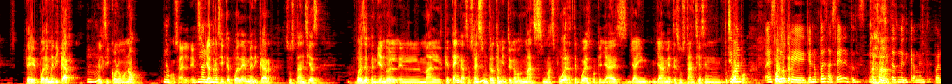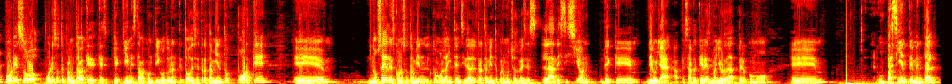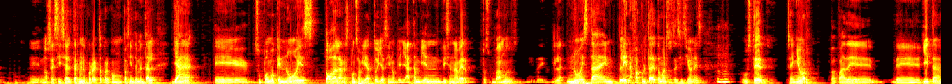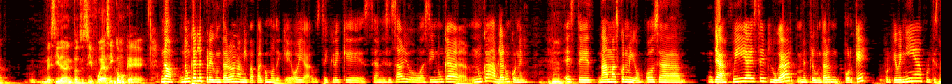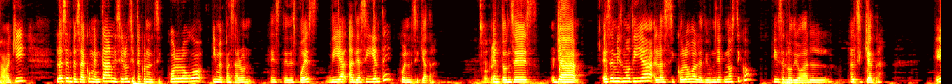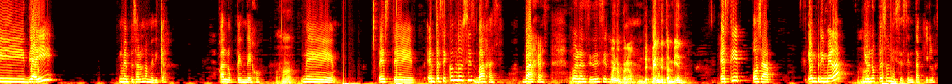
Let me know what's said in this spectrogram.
te puede medicar, el psicólogo no. No. O sea, el, el No, no, psiquiatra no. sí te puede medicar sustancias, pues dependiendo el, el mal que tengas. O sea, es un tratamiento, digamos, más, más fuerte, pues, porque ya es, ya, in- ya mete sustancias en tu cuerpo. Es Por algo te- que ya no puedes hacer, entonces Ajá. necesitas medicamento para... Por eso, por eso te preguntaba que, que- que quién estaba contigo durante todo ese tratamiento, porque eh, no sé, desconozco también como la intensidad del tratamiento, pero muchas veces la decisión de que, digo, ya a pesar de que eres mayor de edad, pero como eh, un paciente mental, eh, no sé si sea el término correcto, pero como un paciente mental, ya eh, supongo que no es toda la responsabilidad tuya, sino que ya también dicen, a ver, pues vamos, eh, la- no está en plena facultad de tomar sus decisiones. Usted, señor, papá de, de Gita, decida, entonces sí fue así como que... No, nunca le preguntaron a mi papá como de que, oiga, ¿usted cree que sea necesario o así? Nunca, nunca hablaron con él. Este, nada más conmigo. O sea, ya, fui a ese lugar, me preguntaron por qué. por qué venía, por qué estaba aquí. Les empecé a comentar, me hicieron cita con el psicólogo y me pasaron este después día al día siguiente con el psiquiatra. Entonces, ya ese mismo día la psicóloga le dio un diagnóstico y se lo dio al, al psiquiatra. Y de ahí me empezaron a medicar. A lo pendejo. Ajá. Me. Este. Empecé con dosis bajas. Bajas, por así decirlo. Bueno, pero depende también. Es que, o sea, en primera, yo no peso ni 60 kilos.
